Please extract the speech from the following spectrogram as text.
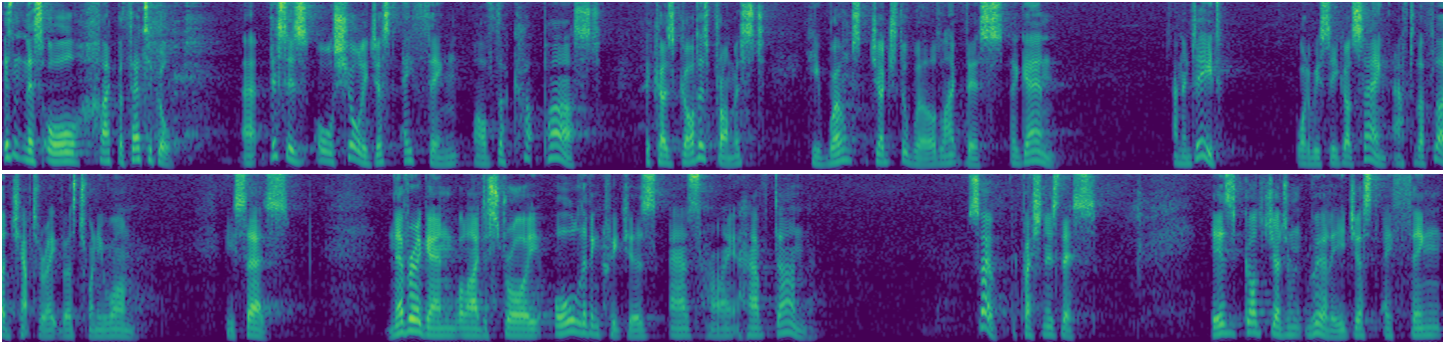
isn't this all hypothetical? Uh, this is all surely just a thing of the past, because God has promised he won't judge the world like this again. And indeed, what do we see God saying after the flood? Chapter 8, verse 21. he says, Never again will I destroy all living creatures as I have done. So, the question is this Is God's judgment really just a thing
